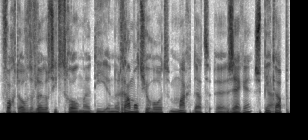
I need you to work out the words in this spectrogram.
vocht over de vleugels ziet stromen. Die een rammeltje hoort. Mag dat eh, zeggen. Speak Ja. up.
